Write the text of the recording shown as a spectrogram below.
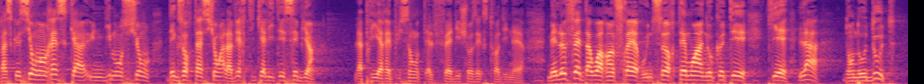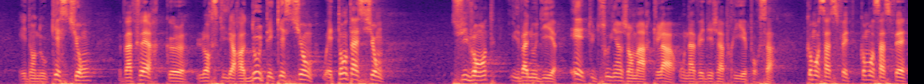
Parce que si on en reste qu'à une dimension d'exhortation à la verticalité, c'est bien. La prière est puissante, elle fait des choses extraordinaires. Mais le fait d'avoir un frère ou une sœur témoin à nos côtés qui est là dans nos doutes et dans nos questions va faire que lorsqu'il y aura doute et questions et tentations suivantes, il va nous dire Eh, tu te souviens, Jean-Marc, là, on avait déjà prié pour ça. Comment ça se fait Comment ça se fait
